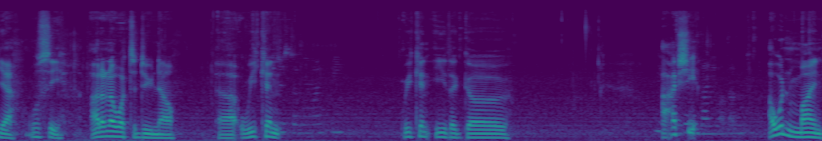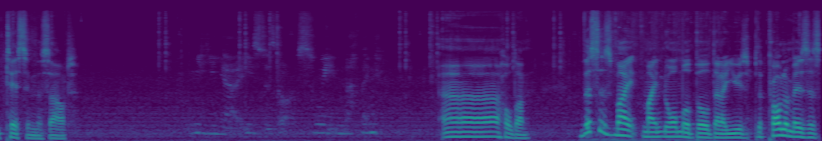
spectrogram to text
yeah, we'll see. I don't know what to do now. Uh, we can Just doesn't like me. we can either go. Actually- bloody well doesn't. I wouldn't mind testing this out. Yeah, he's just got sweet nothing. Uh, hold on. This is my my normal build that I use. The problem is, is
